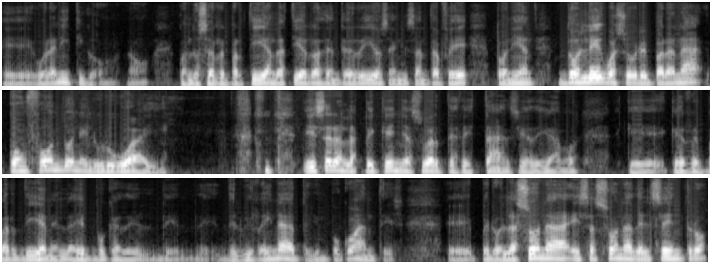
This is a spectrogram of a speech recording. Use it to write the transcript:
eh, guaranítico. Cuando se repartían las tierras de Entre Ríos en Santa Fe, ponían dos leguas sobre el Paraná con fondo en el Uruguay. Esas eran las pequeñas suertes de estancia, digamos, que, repartían en la época del, virreinato y un poco antes. Eh, pero la zona, esa zona del centro,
